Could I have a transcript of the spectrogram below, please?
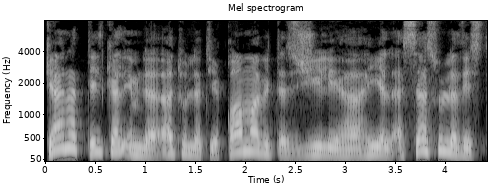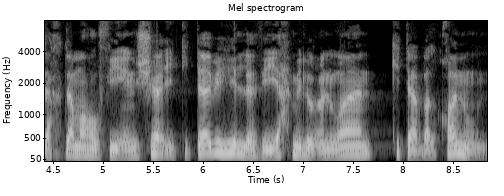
كانت تلك الإملاءات التي قام بتسجيلها هي الأساس الذي استخدمه في إنشاء كتابه الذي يحمل عنوان كتاب القانون.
